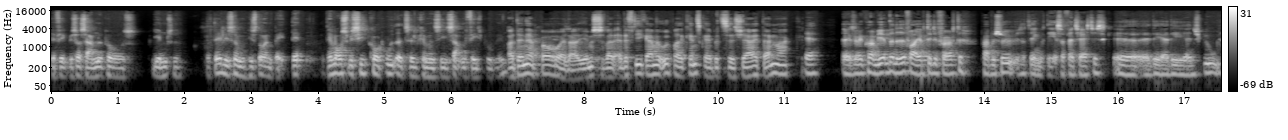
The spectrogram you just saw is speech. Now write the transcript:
det fik vi så samlet på vores hjemmeside. Så det er ligesom historien bag den. Det er vores visitkort udad til, kan man sige, sammen med Facebook. Ikke? Og den her bog, eller hjemmeside, er det fordi, I gerne vil udbrede kendskabet til sherry i Danmark? Ja, da jeg kom hjem dernede fra efter det første par besøg, så tænkte jeg, det er så fantastisk. Øh, det, er, det er en skjult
